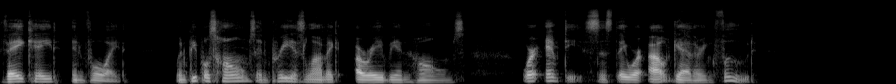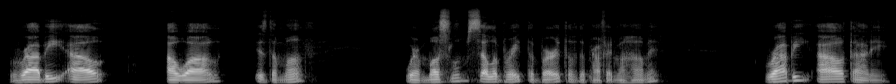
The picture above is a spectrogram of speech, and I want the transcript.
vacate, and void, when people's homes in pre Islamic Arabian homes were empty since they were out gathering food. Rabi al Awal is the month where Muslims celebrate the birth of the Prophet Muhammad. Rabi al Thani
